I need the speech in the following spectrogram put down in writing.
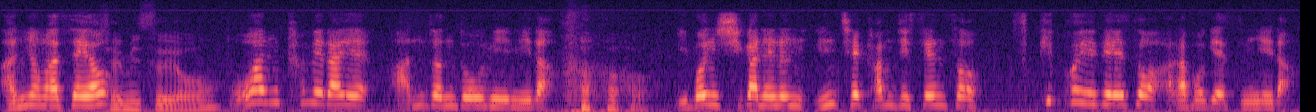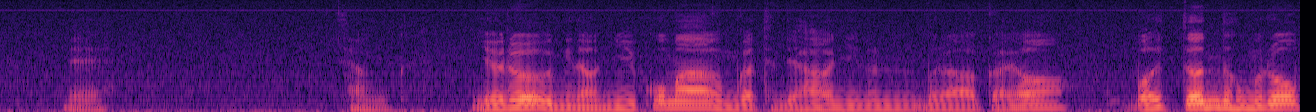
안녕하세요. 재밌어요 보안 카메라의 안전 도우미입니다. 이번 시간에는 인체 감지 센서 스피커에 대해서 알아보겠습니다. 네. 상 여러 음이 이 꼬마 음 같은데 하은이는 뭐라 할까요? 어떤 음으로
